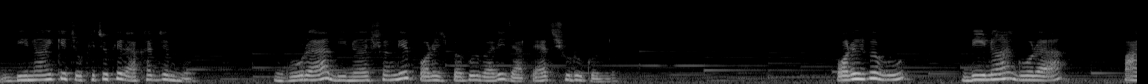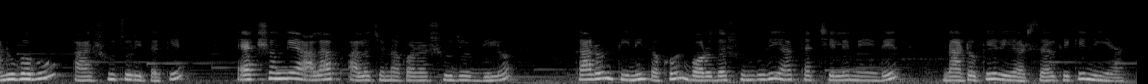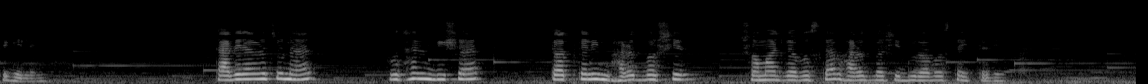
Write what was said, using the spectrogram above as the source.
বিনয়কে চোখে চোখে রাখার জন্য গোরা বিনয়ের সঙ্গে পরেশবাবুর বাড়ি যাতায়াত শুরু করল। পরেশবাবু, বিনয়, গোরা, পানুবাবু আর সুচরিতাকে একসঙ্গে আলাপ আলোচনা করার সুযোগ দিল, কারণ তিনি তখন বরদা সুন্দরী আর তার ছেলে মেয়েদের নাটকের রিহার্সাল থেকে নিয়ে আসতে গেলেন। তাদের আলোচনার প্রধান বিষয় তৎকালীন ভারতবর্ষের সমাজ ব্যবস্থা ভারতবাসীর দুরবস্থা ইত্যাদি।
